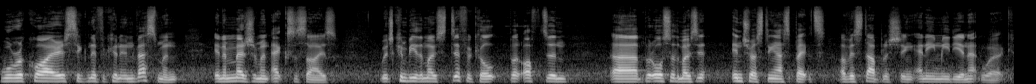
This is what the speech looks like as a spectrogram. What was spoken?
will require a significant investment in a measurement exercise, which can be the most difficult, but often, uh, but also the most interesting aspect of establishing any media network.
